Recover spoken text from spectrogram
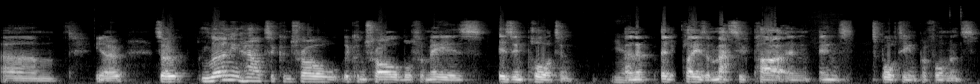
Um, you know, so learning how to control the controllable for me is is important, yeah. and it, it, plays a massive part in in sporting performance.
